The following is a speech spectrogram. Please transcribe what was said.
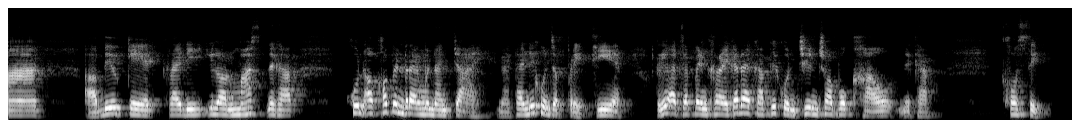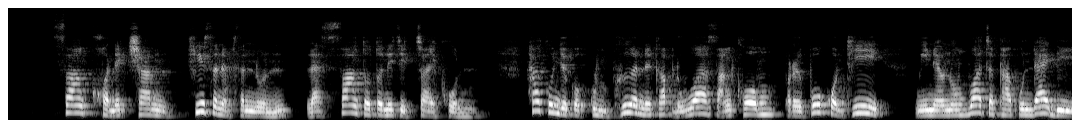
มาบิลเกตใครดีอีลอนมัสนะครับคุณเอาเขาเป็นแรงบันดาลใจนะแทนที่คุณจะเปรียบเทียบ หรืออาจจะเป็นใครก็ได้ครับที่คุณชื่นชอบพวกเขานะครับข้อสิบ สร้างคอนเน็ชันที่สนับสนุนและสร้างตัวตนในจิตใจคุณ ถ้าคุณอยู่กับกลุ่มเพื่อนนะครับ หรือว่าสังคมหรือผู้คนที่มีแนวโน้มว่าจะพาคุณได้ดี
